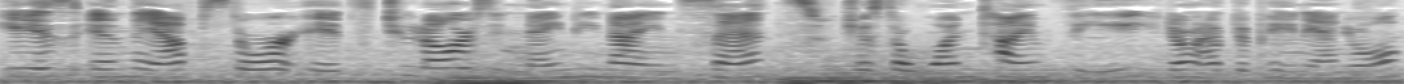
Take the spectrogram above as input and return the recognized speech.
is in the App Store. It's $2.99, just a one-time fee. You don't have to pay an annual,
